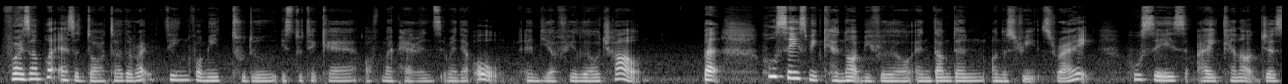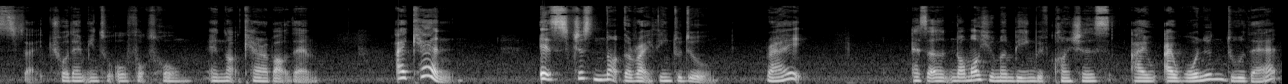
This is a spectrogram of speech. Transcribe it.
For example, as a daughter, the right thing for me to do is to take care of my parents when they're old and be a filial child. But who says we cannot be filial and dump them on the streets, right? Who says I cannot just like throw them into old folks' home and not care about them? I can. It's just not the right thing to do, right? as a normal human being with conscience, I, I wouldn't do that.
